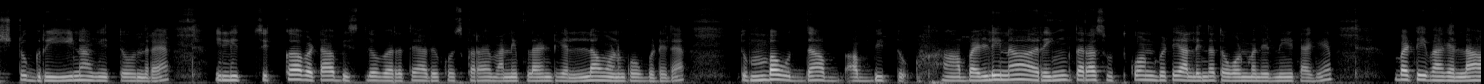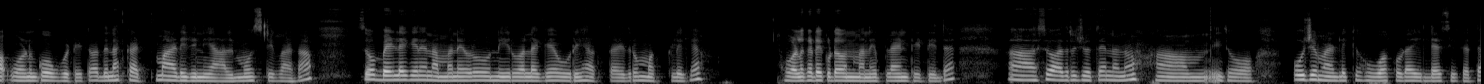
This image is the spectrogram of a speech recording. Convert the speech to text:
ಎಷ್ಟು ಗ್ರೀನ್ ಆಗಿತ್ತು ಅಂದರೆ ಇಲ್ಲಿ ಸಿಕ್ಕಾಬಟ್ಟ ಬಿಸಿಲು ಬರುತ್ತೆ. ಅದಕ್ಕೋಸ್ಕರ ಮನಿ ಪ್ಲ್ಯಾಂಟ್ ಎಲ್ಲ ಒಣಗೋಗ್ಬಿಟ್ಟಿದೆ. ತುಂಬ ಉದ್ದ ಹಬ್ಬಿತ್ತು. ಬಳ್ಳಿನ ರಿಂಗ್ ಥರ ಸುತ್ಕೊಂಡ್ಬಿಟ್ಟು ಅಲ್ಲಿಂದ ತೊಗೊಂಡು ಬಂದಿದ್ದು ನೀಟಾಗಿ. ಬಟ್ ಇವಾಗೆಲ್ಲ ಒಣಗೋಗ್ಬಿಟ್ಟಿತ್ತು. ಅದನ್ನು ಕಟ್ ಮಾಡಿದ್ದೀನಿ ಆಲ್ಮೋಸ್ಟ್ ಇವಾಗ. ಸೊ ಬೆಳಗ್ಗೆ ನಮ್ಮನೆಯವರು ನೀರು ಒಲೆಗೆ ಉರಿ ಹಾಕ್ತಾಯಿದ್ರು ಮಕ್ಕಳಿಗೆ ಒಳಗಡೆ ಕೂಡ ಒಂದು ಮನೆ ಪ್ಲ್ಯಾಂಟ್ ಇಟ್ಟಿದ್ದೆ. ಸೊ ಅದ್ರ ಜೊತೆ ನಾನು ಇದು ಪೂಜೆ ಮಾಡಲಿಕ್ಕೆ ಹೂವು ಕೂಡ ಇಲ್ಲೇ ಸಿಗುತ್ತೆ.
